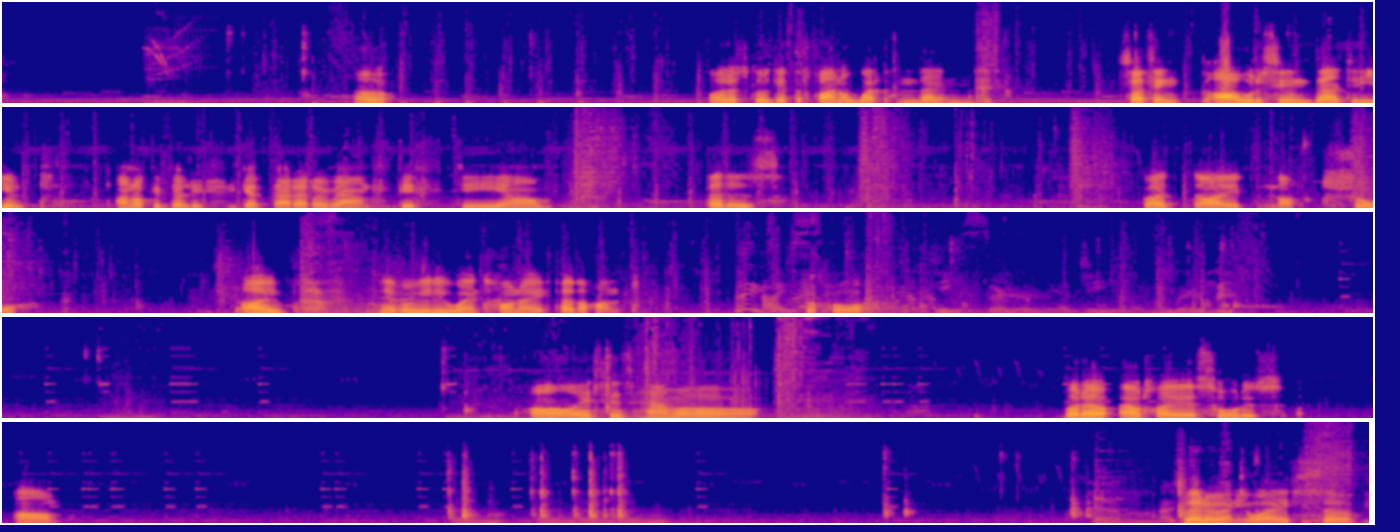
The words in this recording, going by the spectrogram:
Oh. Well, let's go get the final weapon then. So I think I would assume that you'd unlock the ability to get that at around 50 um, feathers. But I'm not sure. I've never really went on a feather hunt before. Oh, it's his hammer! But our Altair's sword is, um... Better anyway, so...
